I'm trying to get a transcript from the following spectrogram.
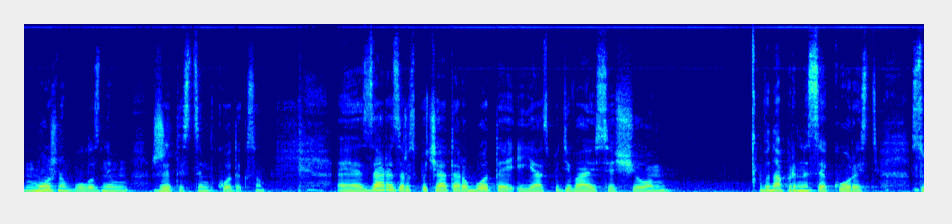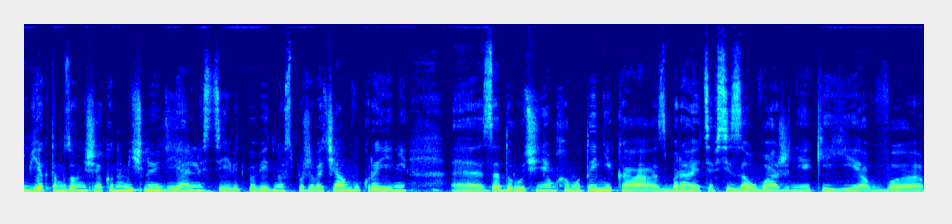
можна було з ним жити з цим кодексом. Е, Зараз розпочата робота, і я сподіваюся, що вона принесе користь суб'єктам зовнішньоекономічної діяльності і відповідно споживачам в Україні. Е, За дорученням Хамутинніка збираються всі зауваження, які є в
